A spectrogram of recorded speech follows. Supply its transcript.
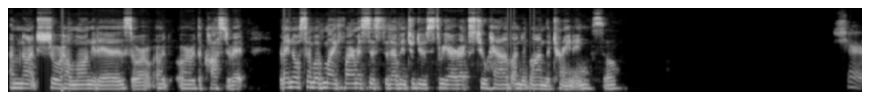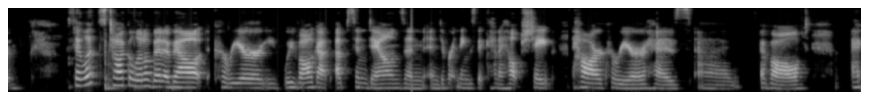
I'm not sure how long it is or, or, or, the cost of it, but I know some of my pharmacists that I've introduced 3RX to have undergone the training. So, sure. So let's talk a little bit about career. We've all got ups and downs and, and different things that kind of help shape how our career has uh, evolved. Uh,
